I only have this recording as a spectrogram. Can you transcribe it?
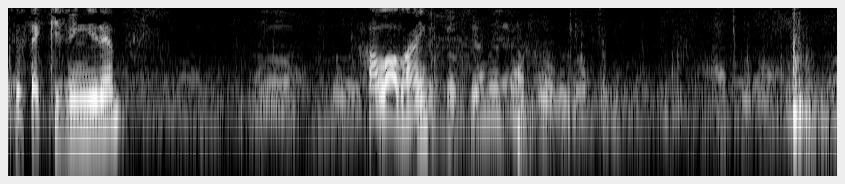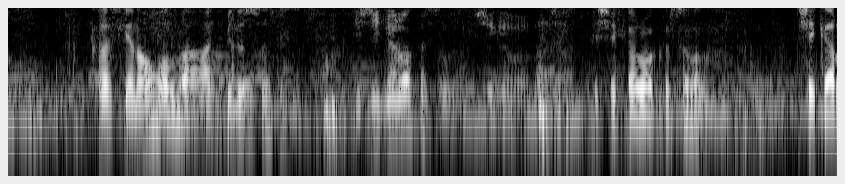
48 bin günüm. Halal lan. Klasika ne oldu da? Akbilirsiz. Eşekar okursuz. Eşekar okursuz. Eşekar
